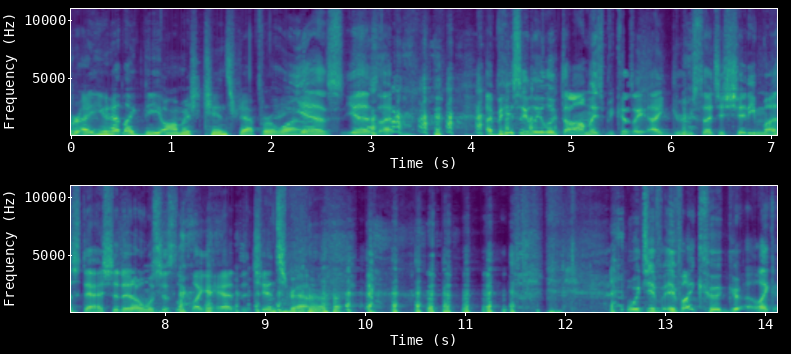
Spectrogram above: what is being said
Right, you had like the Amish chin strap for a while. Yes, yes. I, I basically looked Amish because I, I grew such a shitty mustache that it almost just looked like I had the chin strap. Which, if, if I could, gr- like,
